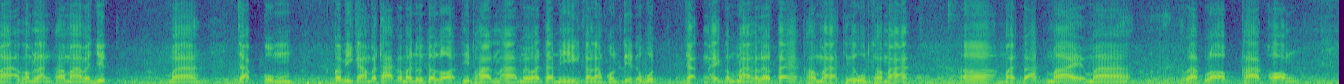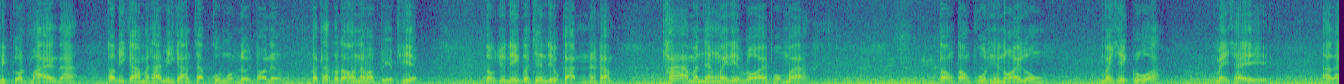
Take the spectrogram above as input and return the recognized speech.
มาเอากำลังเข้ามามายึดมาจับกลุ่มก็มีการประทะกันมาโดยตลอดที่ผ่านมา ไม่ว่าจะมีกำลังพลติดอาวุธ จากไหนก็มาก็แล้วแต่เข้ามาถืออาวุธเข้ามามาตัดไม้มาลักลอบค้าของผิดกฎหมายต่างๆก็มีการประทะมีการจับกลุ่มกันโดยต่อเนื่องก็ท่านก็ต้องเอานั้นมาเปรียบเทียบ ตรงจุดนี้ก็เช่นเดียวกันนะครับ ถ้ามันยังไม่เรียบร้อย ผมว่าต้องต้องพูดให้น้อยลง ไม่ใช่กลัว ไม่ใช่อะไร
